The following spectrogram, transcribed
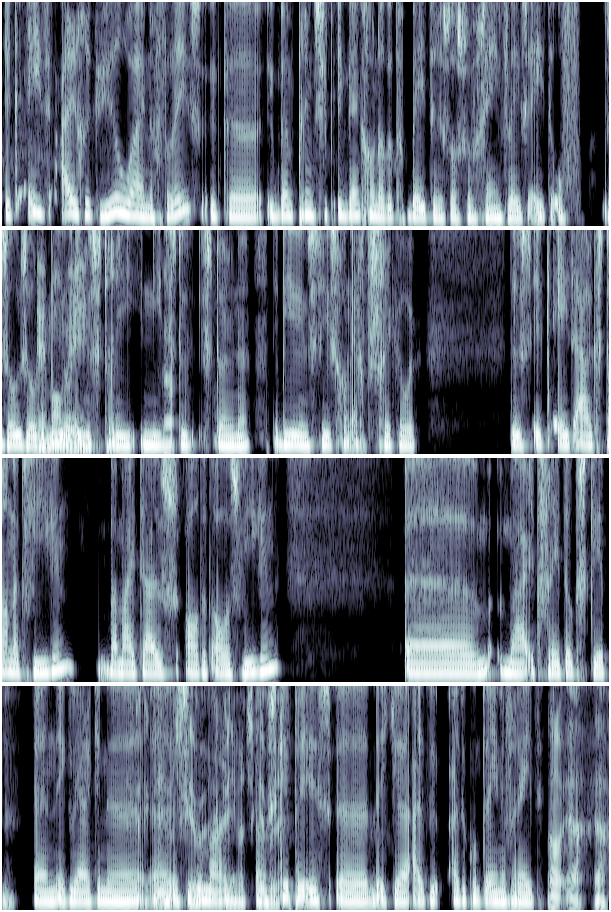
ik eet eigenlijk heel weinig vlees. Ik, eh, ik, ben principe, ik denk gewoon dat het beter is als we geen vlees eten. Of sowieso de bio-industrie niet Ja. steunen. De bio-industrie is gewoon echt verschrikkelijk. Dus ik eet eigenlijk standaard vegan. Bij mij thuis altijd alles vegan. Ehm, maar ik vreet ook skip. En ik werk in de eh, supermarkt. weet niet wat skip Oh, is. skippen is eh, dat je uit de, uit de container vreet. Oh ja, ja.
